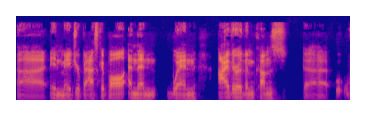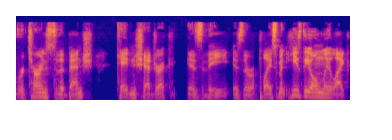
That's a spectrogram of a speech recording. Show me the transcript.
uh, in major basketball. And then when either of them comes uh, returns to the bench, Kadin Shedrick is the is the replacement. He's the only like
